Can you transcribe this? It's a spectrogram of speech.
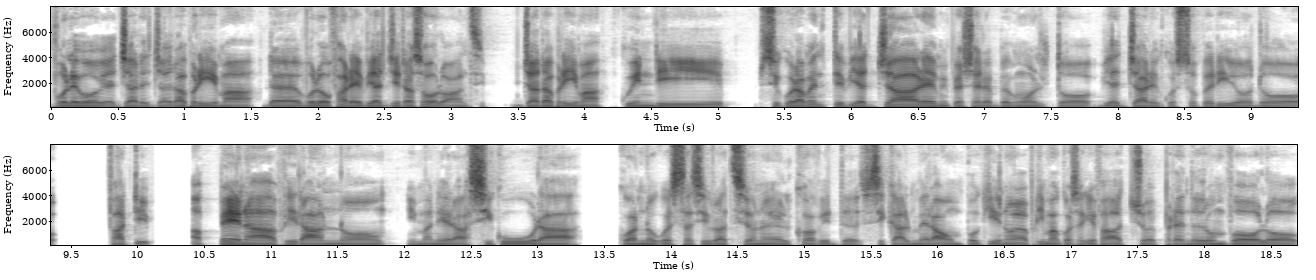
Volevo viaggiare già da prima, eh, volevo fare viaggi da solo, anzi, già da prima, quindi sicuramente viaggiare, mi piacerebbe molto viaggiare in questo periodo. Infatti appena apriranno in maniera sicura quando questa situazione del Covid si calmerà un pochino, la prima cosa che faccio è prendere un volo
